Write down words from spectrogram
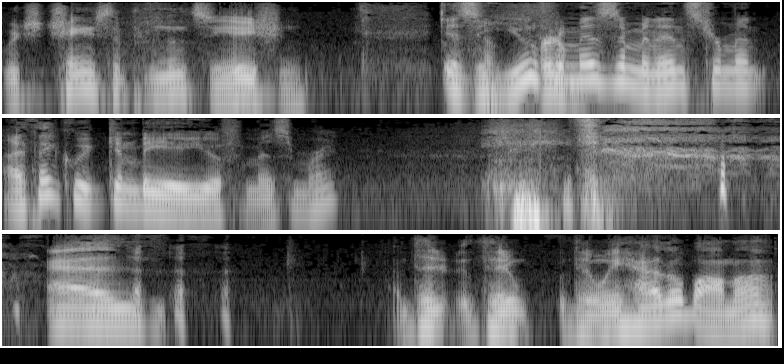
which changed the pronunciation. Is a I've heard of- euphemism an instrument? I think we can be a euphemism, right? And then, then, then we had Obama,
